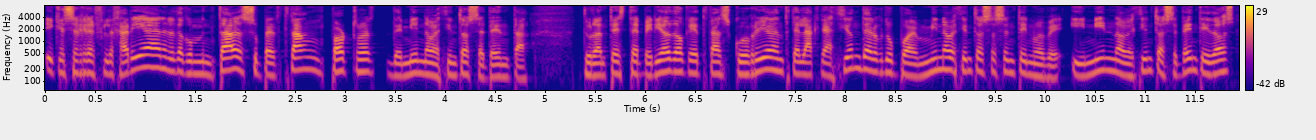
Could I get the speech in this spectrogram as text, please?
y que se reflejaría en el documental Supertramp Portrait de 1970. Durante este periodo que transcurrió entre la creación del grupo en 1969 y 1972,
